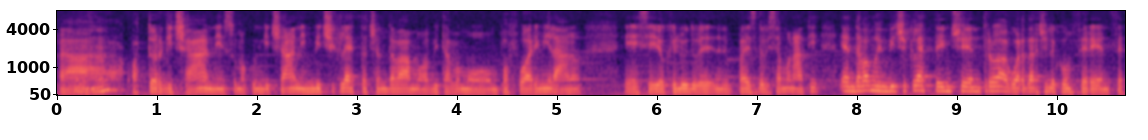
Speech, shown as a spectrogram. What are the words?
a uh-huh. 14 anni, insomma 15 anni, in bicicletta ci andavamo, abitavamo un po' fuori Milano, e sia io che lui dove, nel paese dove siamo nati, e andavamo in bicicletta in centro a guardarci le conferenze.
